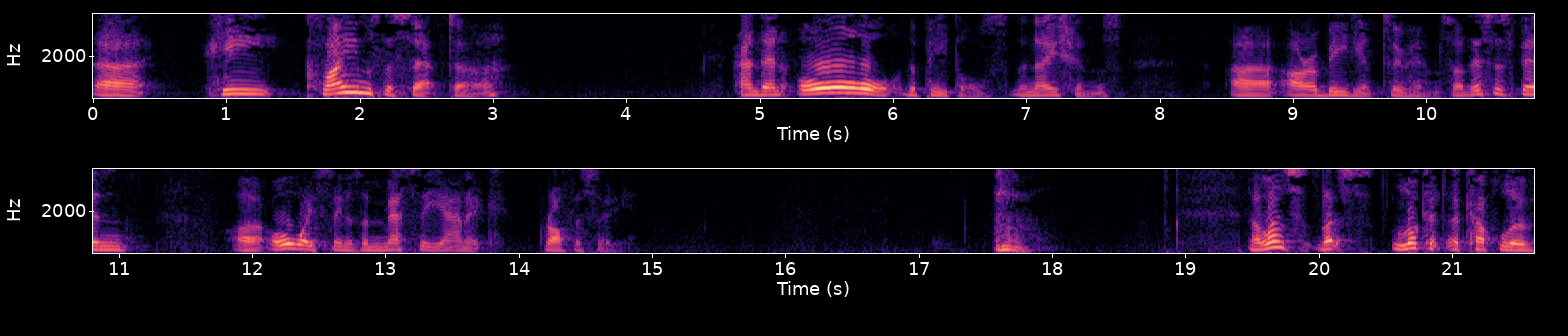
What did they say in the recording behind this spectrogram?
uh, he claims the scepter, and then all the peoples, the nations, uh, are obedient to him. So this has been uh, always seen as a messianic prophecy. now let's let's look at a couple of,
